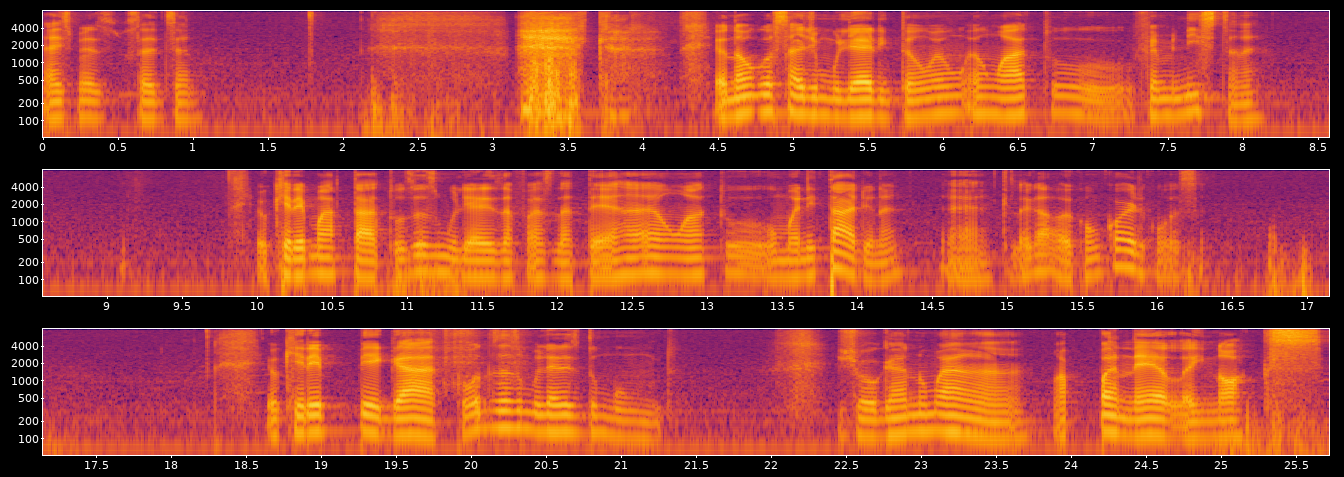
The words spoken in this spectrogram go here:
É isso mesmo que você está dizendo. Cara. Eu não gostar de mulher, então, é um, é um ato feminista, né? Eu querer matar todas as mulheres da face da Terra é um ato humanitário, né? É, que legal, eu concordo com você. Eu querer pegar todas as mulheres do mundo, jogar numa uma panela inox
